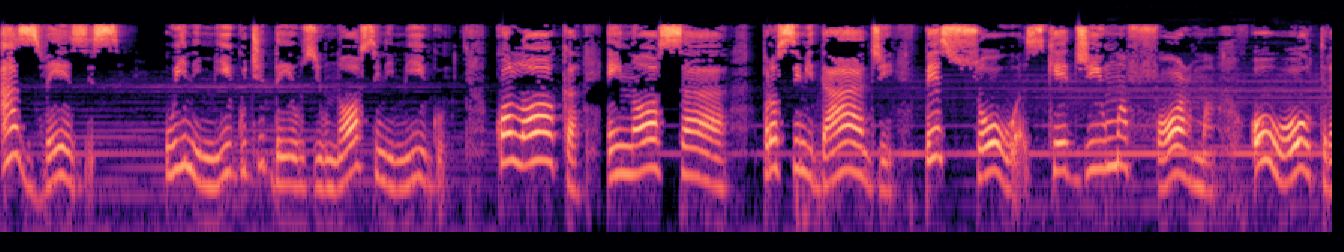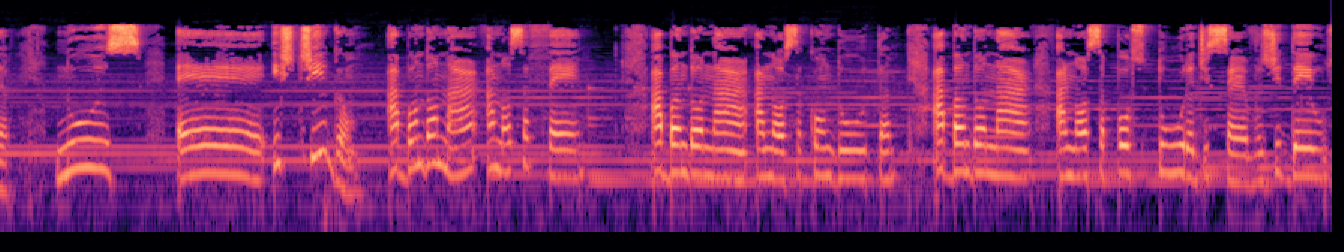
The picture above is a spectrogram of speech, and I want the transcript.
Às vezes, o inimigo de Deus e o nosso inimigo coloca em nossa proximidade pessoas que de uma forma ou outra nos é, instigam a abandonar a nossa fé, abandonar a nossa conduta, abandonar a nossa postura de servos de Deus.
